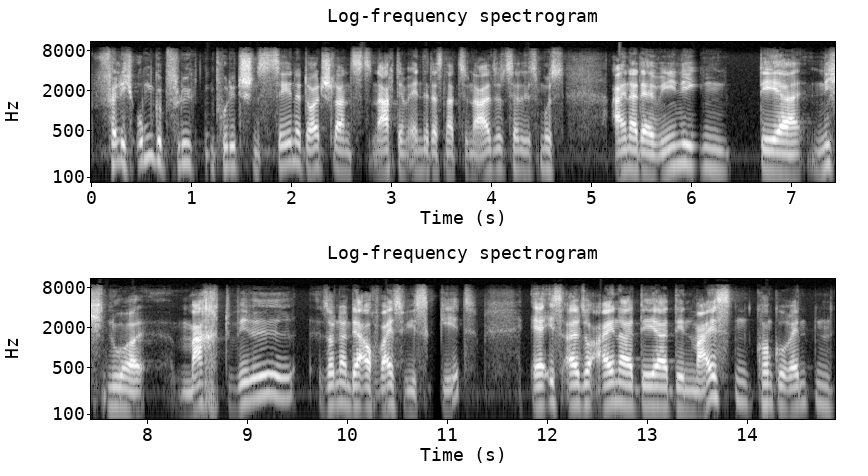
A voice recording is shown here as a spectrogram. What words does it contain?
völlig umgepflügten politischen Szene Deutschlands nach dem Ende des Nationalsozialismus einer der wenigen, der nicht nur Macht will, sondern der auch weiß, wie es geht. Er ist also einer, der den meisten Konkurrenten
